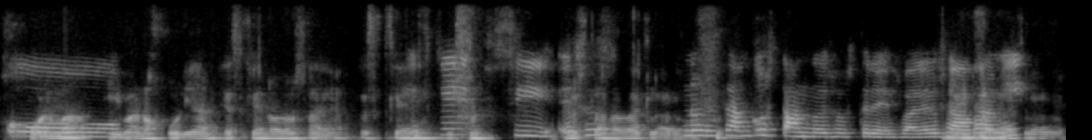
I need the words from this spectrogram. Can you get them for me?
Juanma, o- Iván o Julián, es que no lo saben, es que, Es que sí, no está nada claro. nos están costando esos tres, ¿vale? O sea, para mí, claro.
